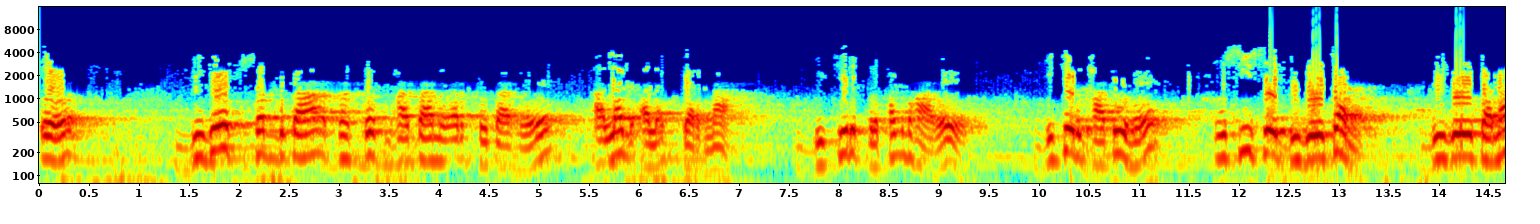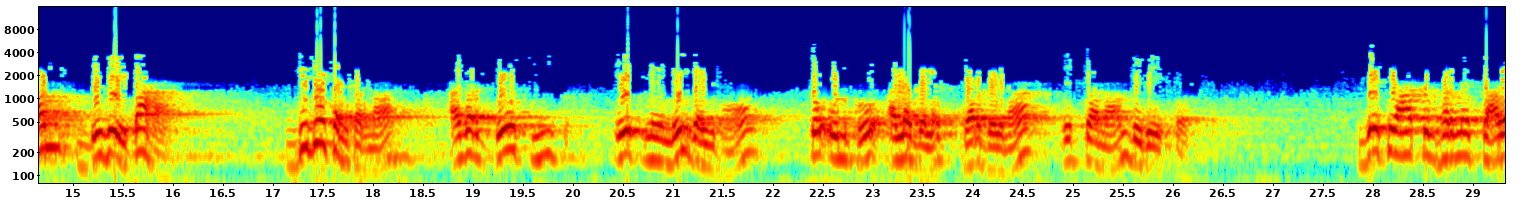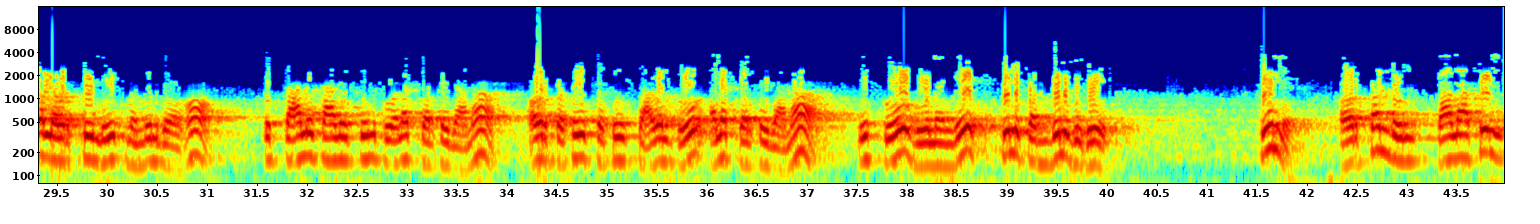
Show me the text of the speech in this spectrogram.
तो विवेक शब्द का संस्कृत भाषा में अर्थ होता है अलग अलग करना। विचिर पृथक भाव, विचिर धातु है, उसी से विवेचन, विवेचनम विवेका। विवेचन करना, अगर दो चीज़ एक में मिल गई हो तो उनको अलग अलग कर देना इसका नाम विवेक है। जैसे आपके घर में चावल और तिल एक में मिल गए हों तो काले काले तिल को अलग करते जाना और सफ़ेद सफ़ेद चावल को अलग करते जाना, इसको बोलेंगे तिल कंदुल विवेक तिल और तंदुल, काला तिल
